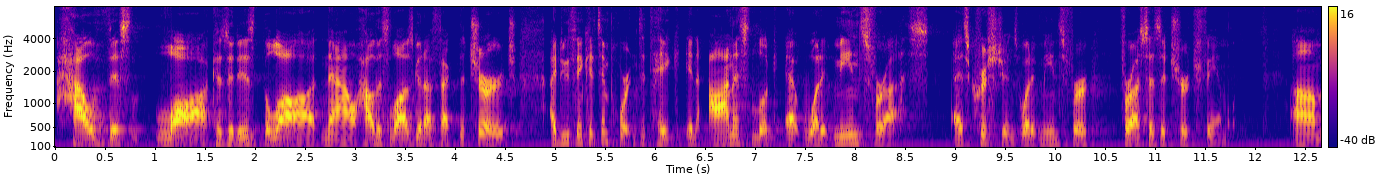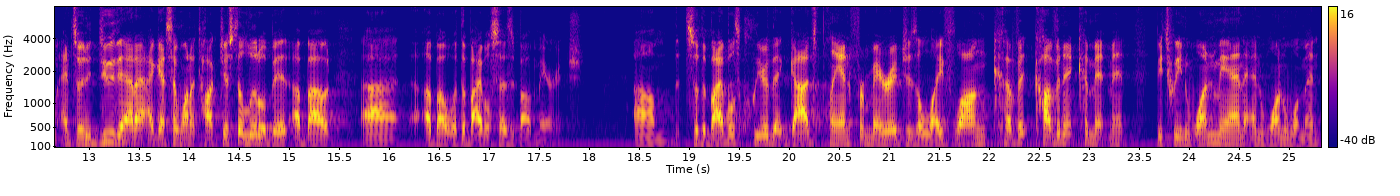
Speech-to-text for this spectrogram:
how this law, because it is the law now, how this law is going to affect the church, I do think it's important to take an honest look at what it means for us as Christians, what it means for, for us as a church family. Um, and so to do that, I guess I want to talk just a little bit about, uh, about what the Bible says about marriage. Um, so the Bible's clear that God's plan for marriage is a lifelong covenant commitment between one man and one woman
